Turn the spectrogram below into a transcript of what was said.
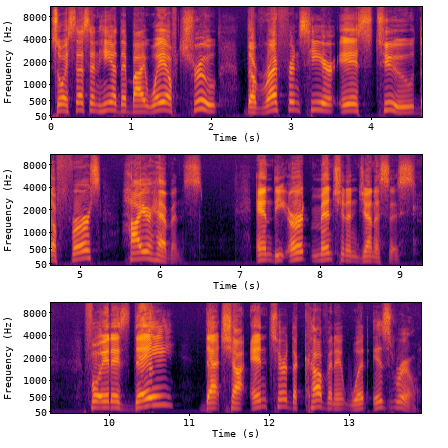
So it says in here that by way of truth, the reference here is to the first higher heavens and the earth mentioned in Genesis. For it is they that shall enter the covenant with Israel.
